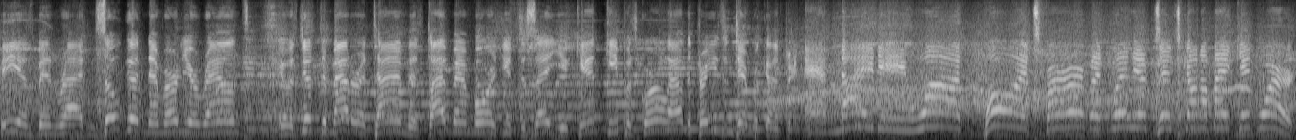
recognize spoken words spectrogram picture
He has been riding so good in them earlier rounds. It was just a matter of time, as Clive Van Boris used to say, you can't keep a squirrel out of the trees in timber country. And 91 points for Ervin Williams is going to make it work.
